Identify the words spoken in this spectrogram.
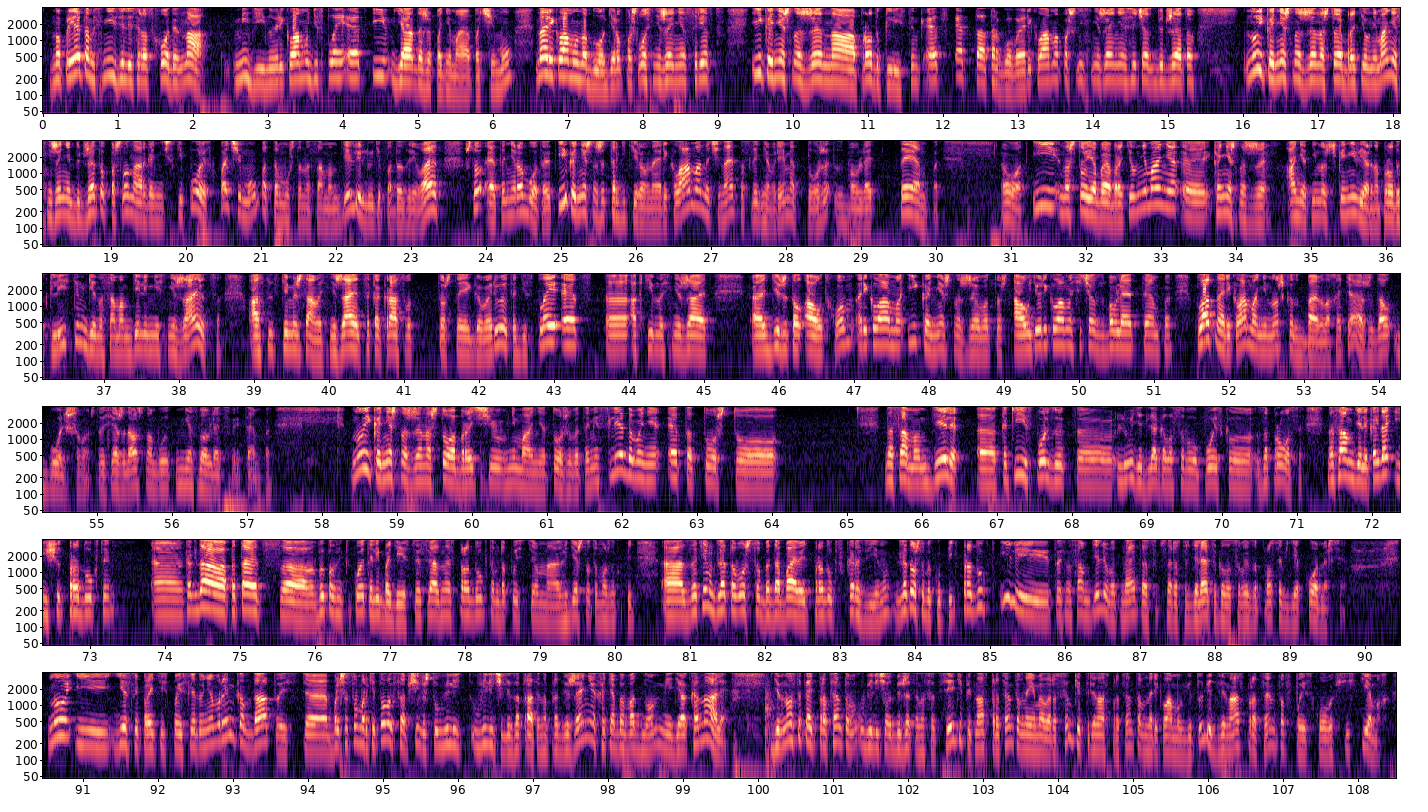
Но при этом снизились расходы на медийную рекламу Display Ad, и я даже понимаю почему. На рекламу на блогеров пошло снижение средств. И, конечно же, на Product Listing Ads, это торговая реклама, пошли снижение сейчас бюджетов. Ну и, конечно же, на что я обратил внимание, снижение бюджета пошло на органический поиск. Почему? Потому что на самом деле люди подозревают, что это не работает. И, конечно же, таргетированная реклама начинает в последнее время тоже сбавлять темпы. Вот. И на что я бы обратил внимание, э, конечно же, а нет, немножечко неверно, продукт листинги на самом деле не снижаются, а с теми же самыми снижается как раз вот то, что я и говорю, это display ads э, активно снижает, э, digital out home реклама и, конечно же, вот то, что аудио реклама сейчас сбавляет темпы. Платная реклама немножко сбавила, хотя ожидал большего, то есть я ожидал, что она будет не сбавлять свои темпы. Ну и, конечно же, на что обращу внимание тоже в этом исследовании, это то, что на самом деле, э, какие используют э, люди для голосового поиска запросы. На самом деле, когда ищут продукты, когда пытаются выполнить какое-то либо действие, связанное с продуктом, допустим, э, где что-то можно купить. Э, затем для того, чтобы добавить продукт в корзину, для того, чтобы купить продукт, или, то есть на самом деле вот на это, собственно, распределяются голосовые запросы в e-commerce. Ну и если пройтись по исследованиям рынков, да, то есть э, большинство маркетологов сообщили, что увели, увеличили затраты на продвижение хотя бы в одном медиаканале. 95% увеличило бюджеты на соцсети, 15% на email рассылки, 13% на рекламу в YouTube, 12% в поисковых системах.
